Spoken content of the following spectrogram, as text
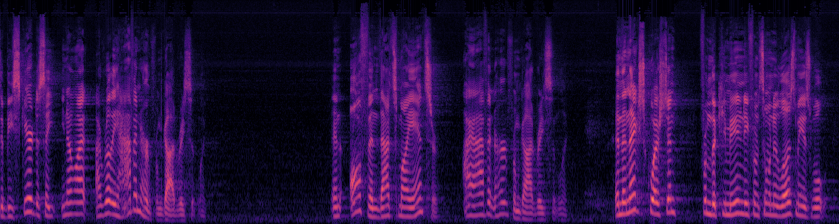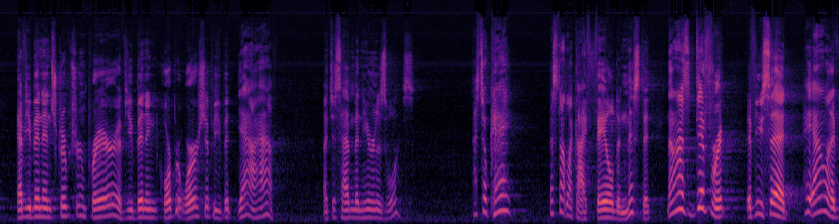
to be scared to say, You know what? I really haven't heard from God recently. And often that's my answer. I haven't heard from God recently. And the next question from the community, from someone who loves me, is Well, have you been in scripture and prayer? Have you been in corporate worship? Have you been? Yeah, I have. I just haven't been hearing his voice. That's okay. That's not like I failed and missed it. Now, that's different if you said, Hey, Alan,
